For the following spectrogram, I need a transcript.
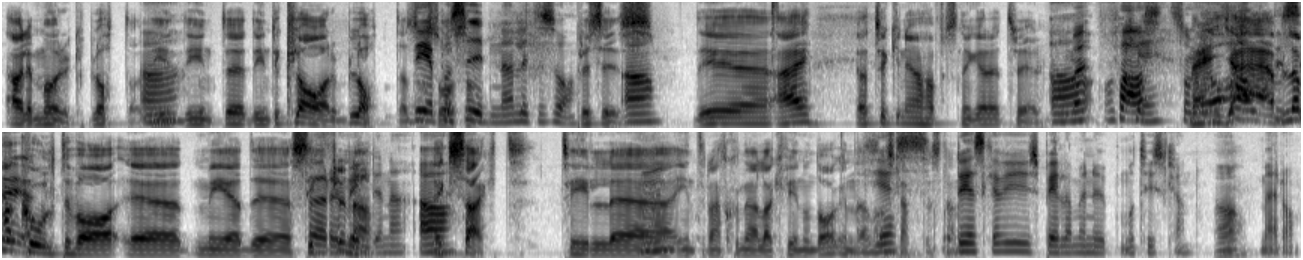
ja, eller mörkblått då. Det, Ja. är, det, är inte, det är inte klarblått. Alltså det är så på sidorna lite så. Precis. Ja. Det nej, jag tycker ni har haft snyggare tröjor. Ja, men fast som Men jag alltid jävla vad coolt det var eh, med eh, siffrorna. Ja. Exakt, till eh, Mm. internationella kvinnodagen där, Yes, släpptes och det ska vi ju spela med nu mot Tyskland. Ja. Med dem.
